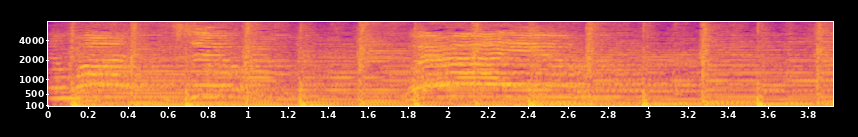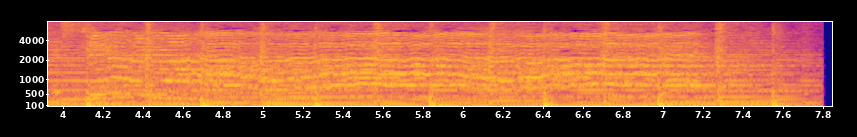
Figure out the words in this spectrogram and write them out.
doesn't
